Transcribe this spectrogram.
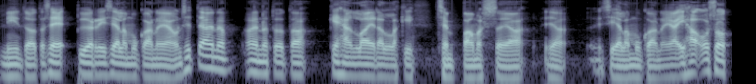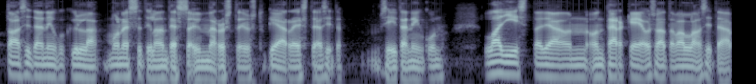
Niin tuota, se pyörii siellä mukana ja on sitten aina, aina tuota, kehän laidallakin tsemppaamassa ja, ja siellä mukana ja ihan osoittaa sitä niin kuin kyllä monessa tilanteessa ymmärrystä just geareista ja siitä, siitä niin kuin lajista ja on, on tärkeä osa tavallaan sitä,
